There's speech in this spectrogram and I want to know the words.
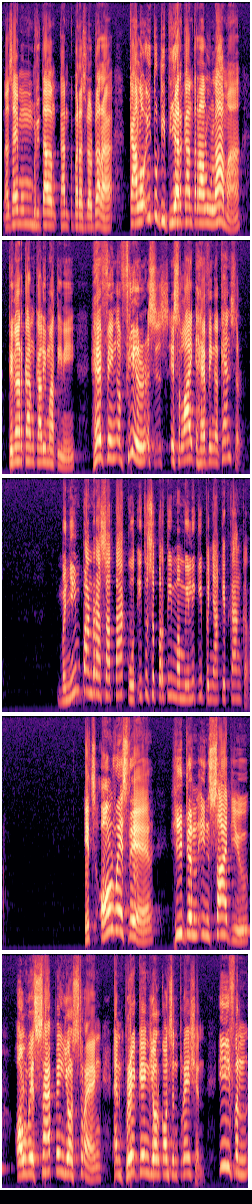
Nah saya mau memberitahukan kepada saudara-saudara, kalau itu dibiarkan terlalu lama, dengarkan kalimat ini, having a fear is like having a cancer. Menyimpan rasa takut itu seperti memiliki penyakit kanker. It's always there, hidden inside you, always sapping your strength and breaking your concentration. Even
